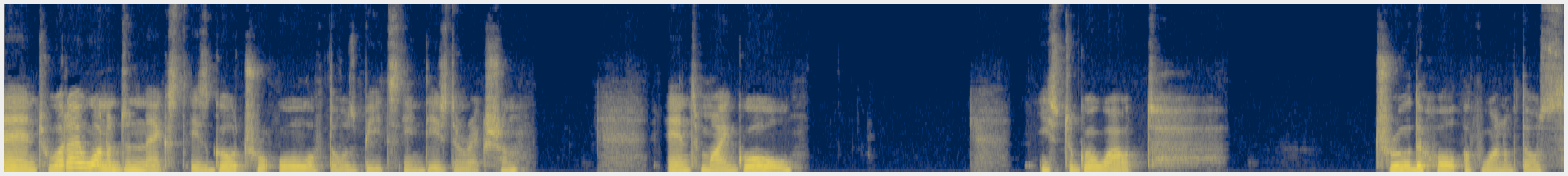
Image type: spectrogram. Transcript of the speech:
And what I want to do next is go through all of those beads in this direction. And my goal is to go out through the hole of one of those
